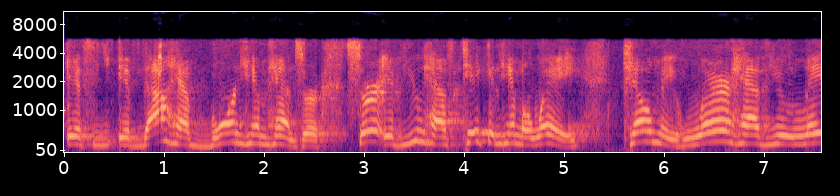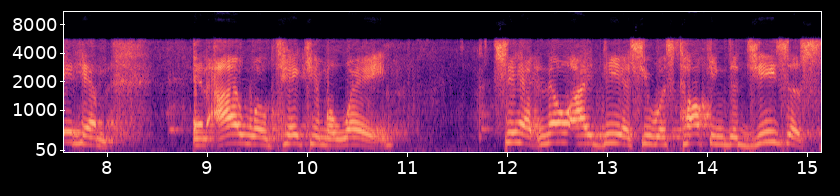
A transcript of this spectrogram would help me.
if, if thou have borne him hence, or Sir, if you have taken him away, tell me, where have you laid him? And I will take him away. She had no idea she was talking to Jesus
